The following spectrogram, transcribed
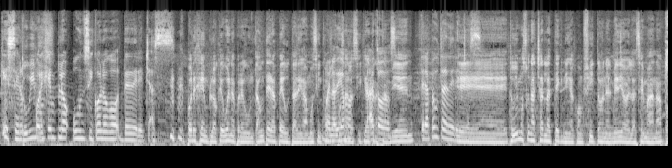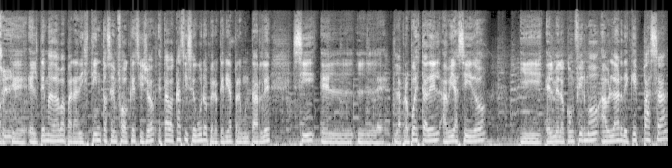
¿qué es ser, Tuvimos- por ejemplo, un psicólogo de derechas? por ejemplo, qué buena pregunta. Un terapeuta, digamos, incluyamos Bueno, digamos, a los psiquiatras a todos. también. Terapeuta de derechas. Eh, tuvimos una charla técnica con Fito en el medio de la semana porque el tema daba para distintos enfoques y yo estaba casi seguro, pero quería preguntarle si el- la propuesta de él había sido, y él me lo confirmó, hablar de qué pasa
